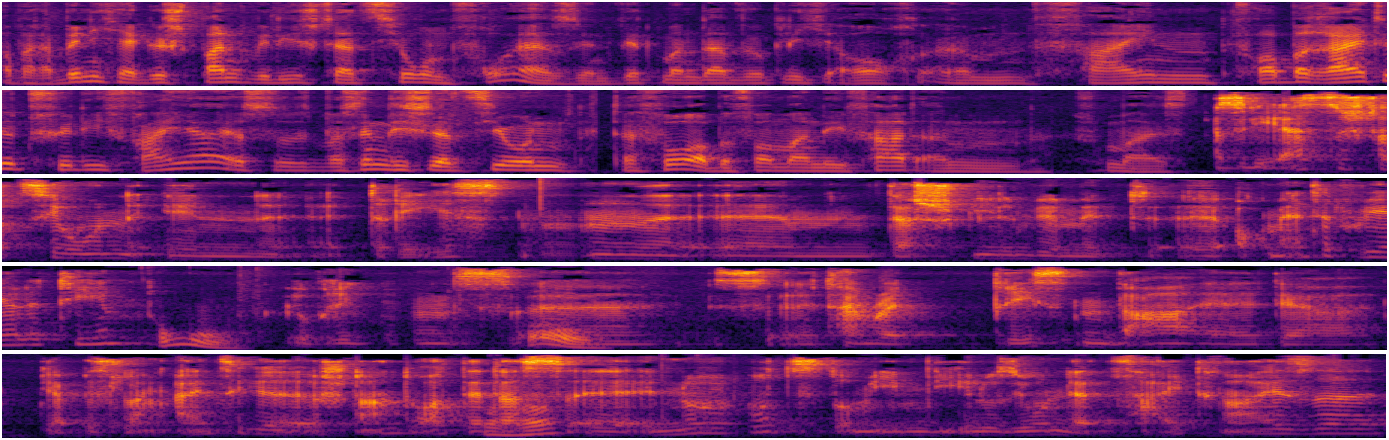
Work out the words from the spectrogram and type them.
Aber da bin ich ja gespannt, wie die Stationen vorher sind. Wird man da wirklich auch ähm, fein vorbereitet für die Feier? Ist, was sind die Stationen davor, bevor man die Fahrt anschmeißt? Also die erste Station in Dresden, ähm, da spielen wir mit äh, Augmented Reality. Oh. Übrigens oh. Äh, ist äh, Time Ride Dresden da äh, der, der bislang einzige Standort, der Aha. das äh, nutzt, um eben die Illusion der Zeitreise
